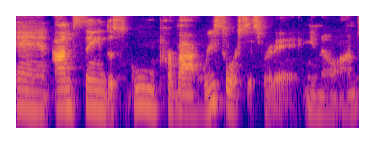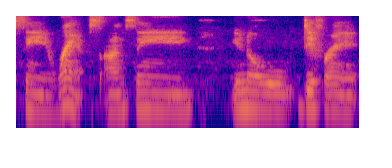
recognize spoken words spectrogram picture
and I'm seeing the school provide resources for that. You know, I'm seeing ramps, I'm seeing, you know, different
